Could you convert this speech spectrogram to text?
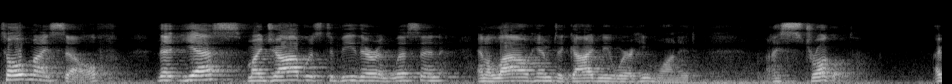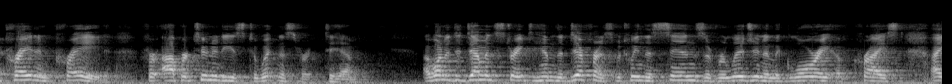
told myself that yes, my job was to be there and listen and allow him to guide me where he wanted. But I struggled. I prayed and prayed for opportunities to witness for, to him. I wanted to demonstrate to him the difference between the sins of religion and the glory of Christ. I,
